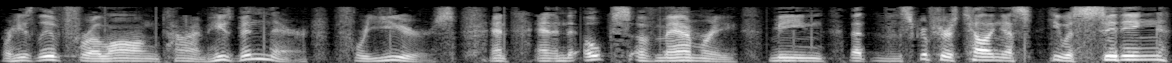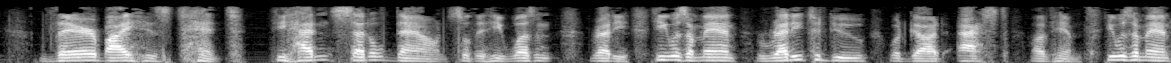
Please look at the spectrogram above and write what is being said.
where he's lived for a long time. He's been there for years. And, and the oaks of Mamre mean that the scripture is telling us he was sitting there by his tent. He hadn't settled down so that he wasn't ready. He was a man ready to do what God asked of him. He was a man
